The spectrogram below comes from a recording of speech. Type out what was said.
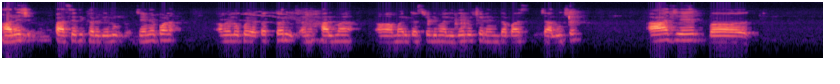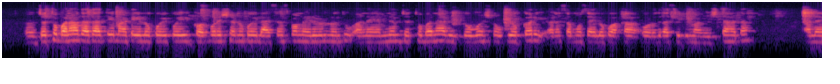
ભાલેજ પાસેથી ખરીદેલું. જેને પણ અમે લોકોએ અટક કરી અને હાલમાં અમારી કસ્ટડીમાં લીધેલું છે અને એની તપાસ ચાલુ છે. આ જે જથ્થો બનાવતા હતા તે માટે એ લોકોએ કોઈ કોર્પોરેશનનું કોઈ લાયસન્સ પણ મેળવેલું નહોતું અને એમને એમ જથ્થો બનાવી, ગૌવંશનો ઉપયોગ કરી અને સમોસા એ લોકો આખા વડોદરા સિટીમાં વેચતા હતા. અને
